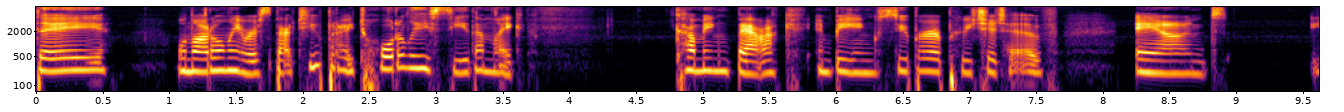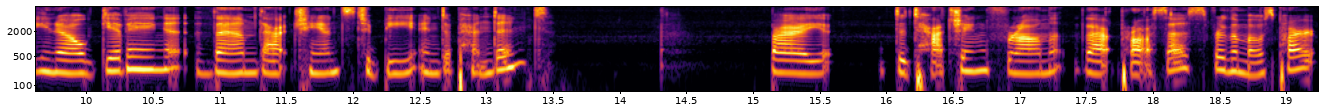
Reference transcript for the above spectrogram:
they will not only respect you, but I totally see them like coming back and being super appreciative and, you know, giving them that chance to be independent by detaching from that process for the most part.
